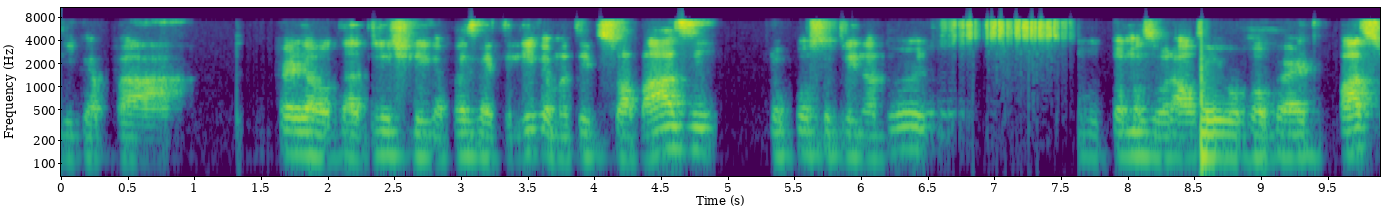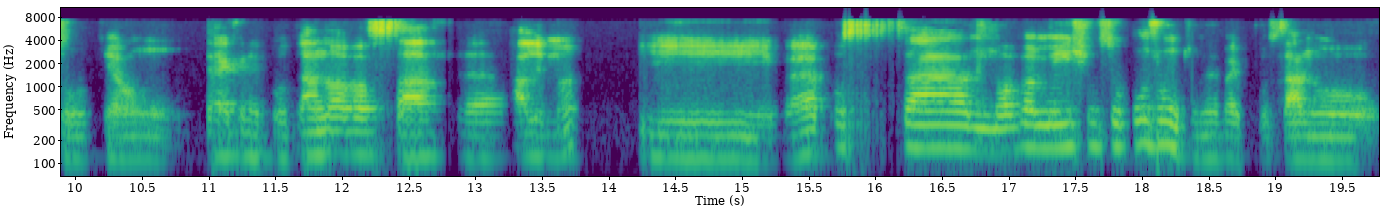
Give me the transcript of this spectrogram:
Liga para perdão, da Liga para a Liga, manteve sua base, propôs o treinador, o Thomas Oral e o Roberto Passo, que é um técnico da nova safra alemã, e vai apostar novamente no seu conjunto, né? vai apostar no,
